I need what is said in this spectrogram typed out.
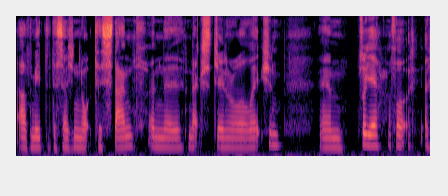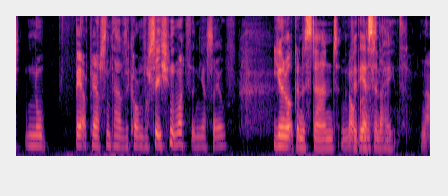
I've made the decision not to stand in the next general election. Um, so yeah, I thought uh, no better person to have the conversation with than yourself. You're not going to stand Not for the SNP. stand. Nah,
